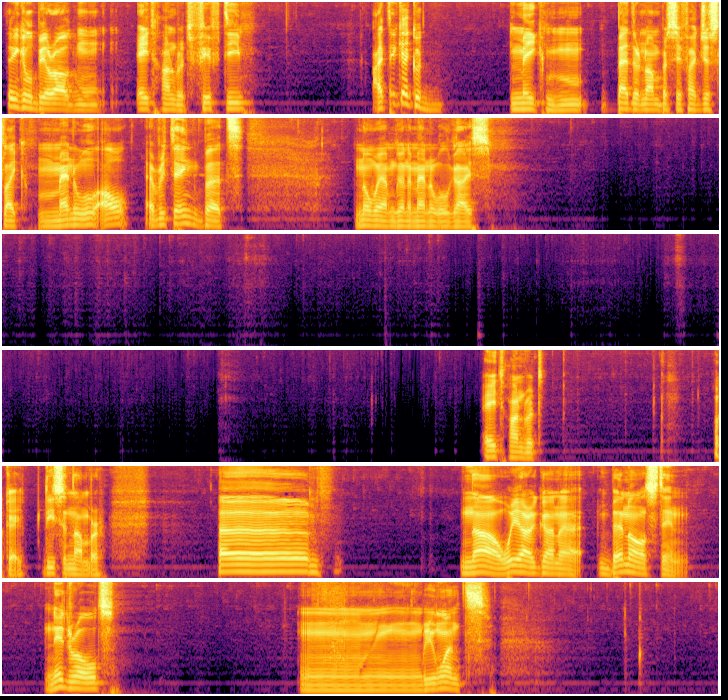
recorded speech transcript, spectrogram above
think it'll be around 850. I think I could make better numbers if I just like manual all everything, but no way I'm gonna manual, guys. Eight hundred. Okay, decent number. Um, now we are gonna Ben Austin, Nidrold. Mm, we want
